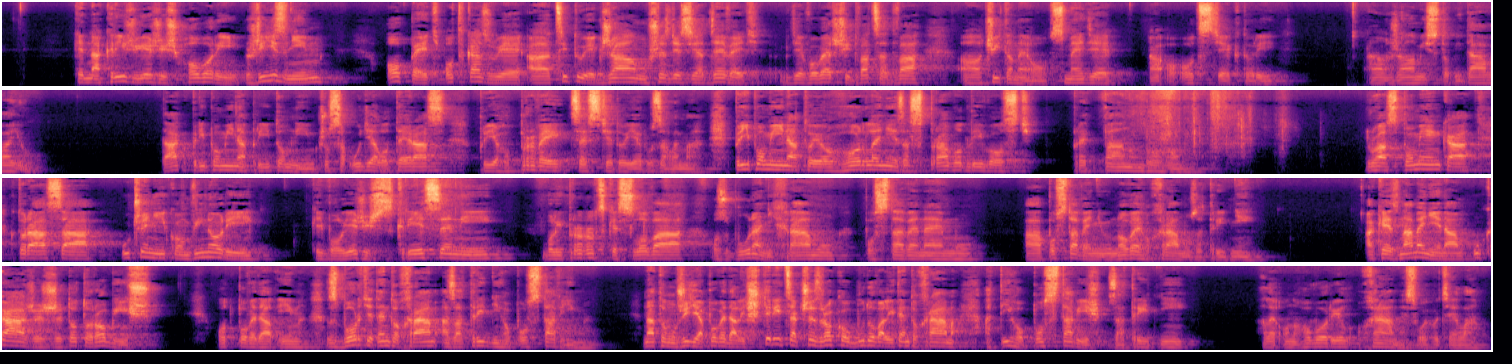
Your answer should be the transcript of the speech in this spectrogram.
Keď na kríži Ježiš hovorí s ním, opäť odkazuje a cituje k žálmu 69, kde vo verši 22 čítame o smede a o octe, ktorý žalmistovi dávajú tak pripomína prítomným, čo sa udialo teraz pri jeho prvej ceste do Jeruzalema. Pripomína to jeho horlenie za spravodlivosť pred Pánom Bohom. Druhá spomienka, ktorá sa učeníkom vynorí, keď bol Ježiš skriesený, boli prorocké slova o zbúraní chrámu postavenému a postaveniu nového chrámu za tri dní. Aké znamenie nám ukážeš, že toto robíš, Odpovedal im, zborte tento chrám a za tri dní ho postavím. Na tomu Židia povedali, 46 rokov budovali tento chrám a ty ho postavíš za tri dní. Ale on hovoril o chráme svojho tela.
